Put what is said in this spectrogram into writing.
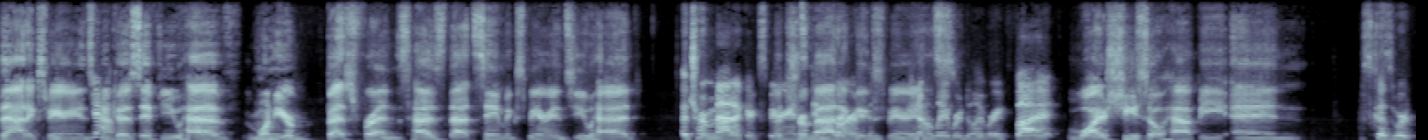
that experience. Yeah. Because if you have one of your best friends has that same experience you had, A traumatic experience. in traumatic birth and, you know, labor delivery. But why is she so happy? And it's because we're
